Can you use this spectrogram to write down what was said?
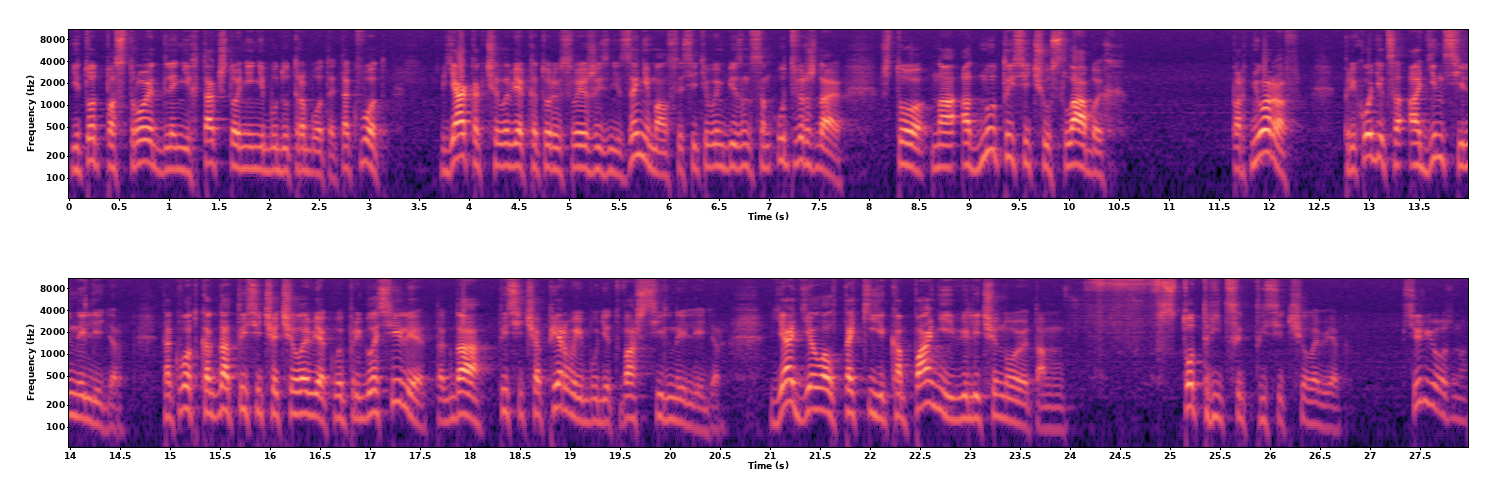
и тот построит для них так, что они не будут работать. Так вот, я как человек, который в своей жизни занимался сетевым бизнесом, утверждаю, что на одну тысячу слабых партнеров приходится один сильный лидер. Так вот, когда тысяча человек вы пригласили, тогда тысяча первый будет ваш сильный лидер. Я делал такие компании величиною там 130 тысяч человек. Серьезно.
